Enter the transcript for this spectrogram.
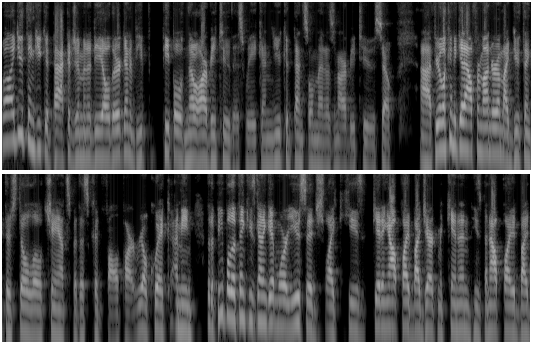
Well, I do think you could package him in a deal. There are going to be people with no RB2 this week, and you could pencil him in as an RB2. So uh, if you're looking to get out from under him, I do think there's still a little chance, but this could fall apart real quick. I mean, for the people that think he's going to get more usage, like he's getting outplayed by Jerick McKinnon, he's been outplayed by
